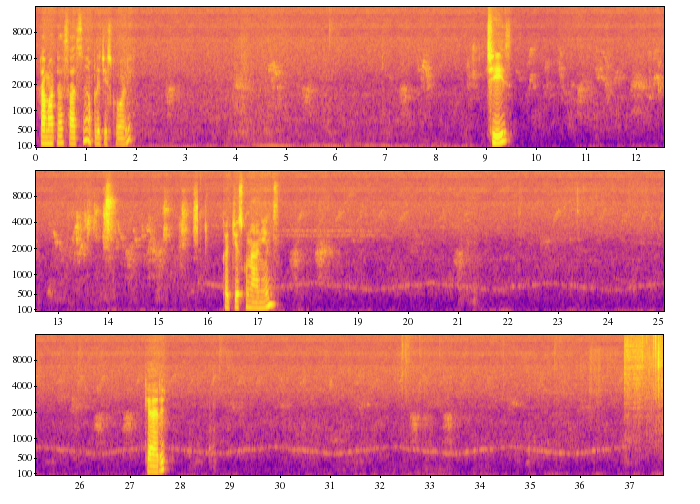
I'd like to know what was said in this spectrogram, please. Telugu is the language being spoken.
టమాటా సాస్ అప్లై చేసుకోవాలి. చీజ్. కట్ చేసుకున్న ఆనియన్స్. క్యారెట్.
